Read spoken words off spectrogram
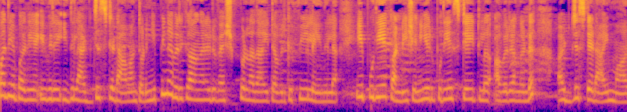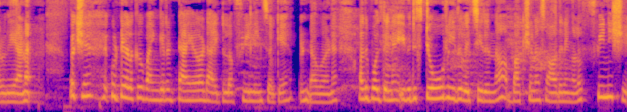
പതിയെ പതിയെ ഇവർ ഇതിൽ അഡ്ജസ്റ്റഡ് ആവാൻ തുടങ്ങി. പിന്നെ അവർക്ക് അങ്ങനെ ഒരു വിശപ്പുള്ളതായിട്ട് അവർക്ക് ഫീൽ ചെയ്യുന്നില്ല. ഈ പുതിയ കണ്ടീഷൻ ഈ ഒരു പുതിയ സ്റ്റേറ്റിൽ അവരങ്ങോട്ട് അഡ്ജസ്റ്റഡ് ആയി മാറുകയാണ്. പക്ഷേ കുട്ടികൾക്ക് ഭയങ്കര ടയേർഡ് ആയിട്ടുള്ള ഫീലിങ്സ് ഒക്കെ ഉണ്ടാവുകയാണ്. അതുപോലെ തന്നെ ഇവർ സ്റ്റോർ ചെയ്ത് വെച്ചിരുന്ന ഭക്ഷണ സാധനങ്ങൾ ഫിനിഷ്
